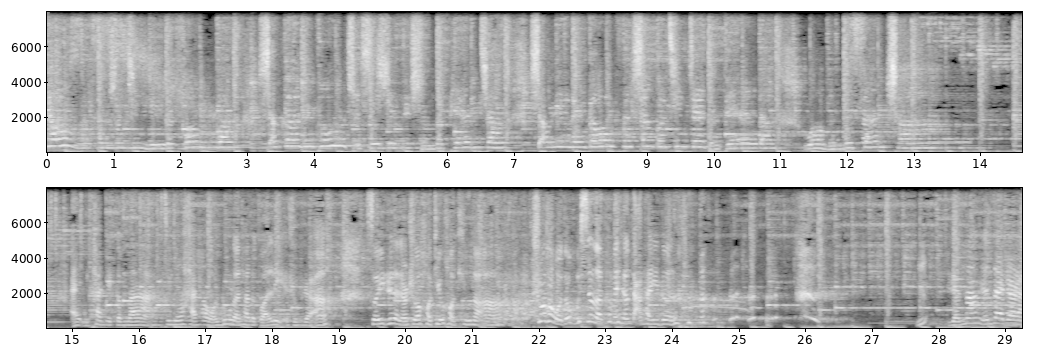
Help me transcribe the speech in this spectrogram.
有我风中今日的风光，想和你谱这写进余生的篇章。笑与泪都分享过情节的跌宕，我们不散场。哎，你看这跟班啊，今天害怕我入了他的管理，是不是啊？所以一直在那说好听好听的啊，说的我都不信了，特别想打他一顿。嗯，人呢？人在这儿啊！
